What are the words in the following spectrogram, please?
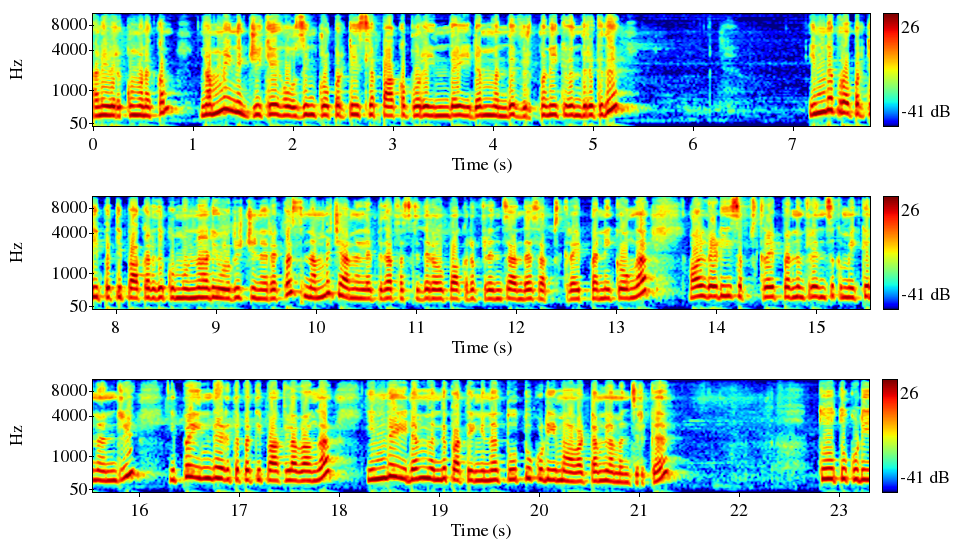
அனைவருக்கும் வணக்கம். நம்ம இன்னைக்கு ஜிகே ஹவுசிங் ப்ராப்பர்ட்டிஸில் பார்க்க போகிற இந்த இடம் வந்து விற்பனைக்கு வந்திருக்குது. இந்த ப்ராப்பர்ட்டி பற்றி பார்க்கறதுக்கு முன்னாடி ஒரு சின்ன ரெக்வஸ்ட் நம்ம சேனலில் இப்போ தான் ஃபஸ்ட்டு தடவை பார்க்குற ஃப்ரெண்ட்ஸ் அந்த சப்ஸ்கிரைப் பண்ணிக்கோங்க. ஆல்ரெடி சப்ஸ்கிரைப் பண்ண ஃப்ரெண்ட்ஸுக்கு மிக்க நன்றி. இப்போ இந்த இடத்த பற்றி பார்க்கலாம் வாங்க. இந்த இடம் வந்து பார்த்தீங்கன்னா தூத்துக்குடி மாவட்டம்ல அமைஞ்சிருக்கு. தூத்துக்குடி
